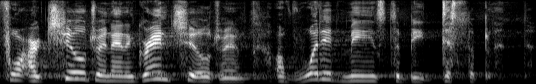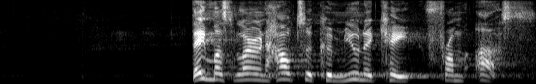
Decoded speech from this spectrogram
for our children and grandchildren of what it means to be disciplined. They must learn how to communicate from us.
